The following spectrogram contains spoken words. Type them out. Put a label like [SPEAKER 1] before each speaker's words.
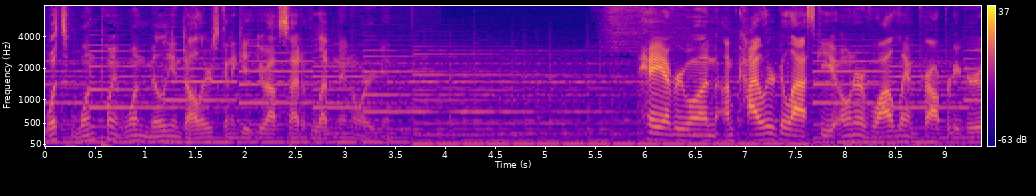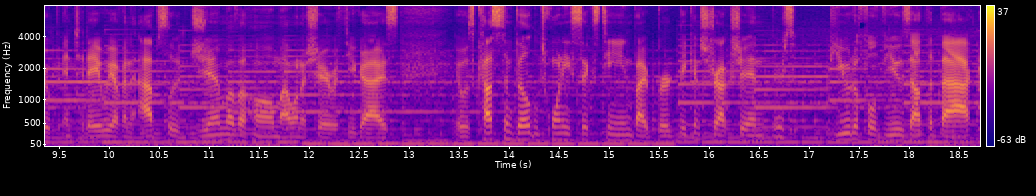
[SPEAKER 1] What's $1.1 million going to get you outside of Lebanon, Oregon?
[SPEAKER 2] Hey everyone, I'm Kyler Galaski, owner of Wildland Property Group, and today we have an absolute gem of a home I want to share with you guys. It was custom built in 2016 by Bergby Construction. There's beautiful views out the back.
